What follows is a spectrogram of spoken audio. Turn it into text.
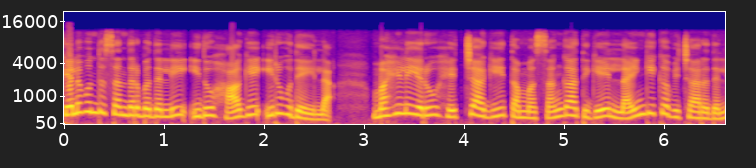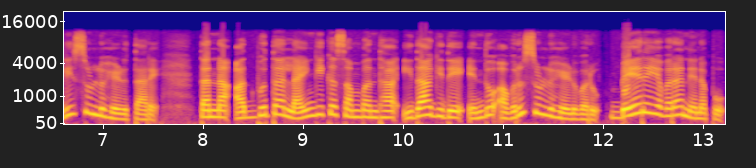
ಕೆಲವೊಂದು ಸಂದರ್ಭದಲ್ಲಿ ಇದು ಹಾಗೆ ಇರುವುದೇ ಇಲ್ಲ. ಮಹಿಳೆಯರು ಹೆಚ್ಚಾಗಿ ತಮ್ಮ ಸಂಗಾತಿಗೆ ಲೈಂಗಿಕ ವಿಚಾರದಲ್ಲಿ ಸುಳ್ಳು ಹೇಳುತ್ತಾರೆ. ತನ್ನ ಅದ್ಭುತ ಲೈಂಗಿಕ ಸಂಬಂಧ ಇದಾಗಿದೆ ಎಂದು ಅವರು ಸುಳ್ಳು ಹೇಳುವರು. ಬೇರೆಯವರ ನೆನಪು.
